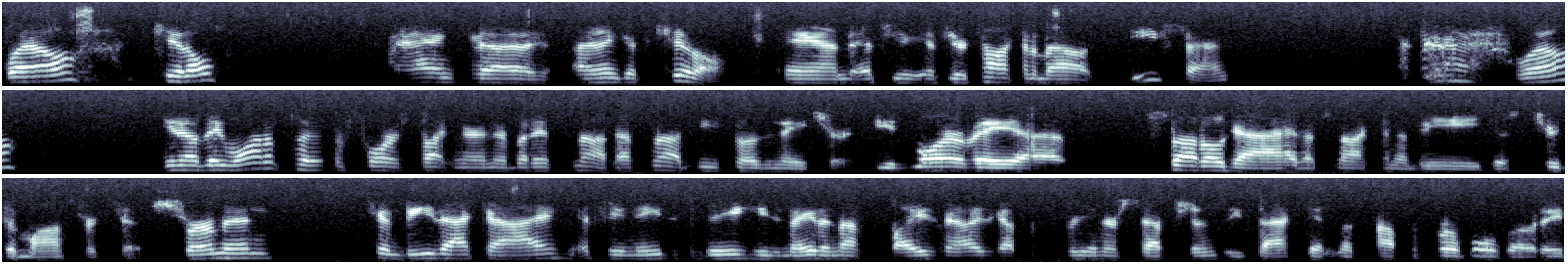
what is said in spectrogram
Well, Kittle. I think uh, I think it's Kittle. And if you if you're talking about defense, well, you know they want to put DeForest Buckner in there, but it's not. That's not Depot's nature. He's more of a uh, subtle guy that's not going to be just too demonstrative. Sherman can be that guy if he needs to be. He's made enough plays now. He's got the three interceptions. He's back getting the top of Pro Bowl voting.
